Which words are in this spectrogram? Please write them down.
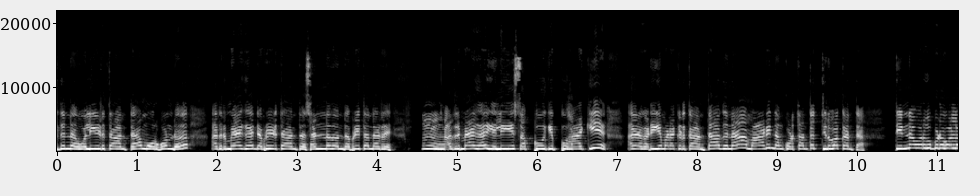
ಇದನ್ನ ಒಲಿ ಇಡ್ತಾ ಅಂತ ಮೂರ್ಗೊಂಡು ಅದ್ರ ಮ್ಯಾಗ ಡಬ್ರಿ ಇಡ್ತಾ ಅಂತ ಸಣ್ಣದೊಂದು ಡಬ್ರಿ ತಂದ್ರಿ ಹ್ಮ್, ಅದ್ರ ಮ್ಯಾಗ ಎಲಿ, ಸೊಪ್ಪು, ಗಿಪ್ಪು ಹಾಕಿ ಅಡಿಗೆ ಮಾಡಕ್ ಇಡ್ತಾ ಅಂತ ಅದನ್ನ ಮಾಡಿ ನಂಗೆ ಕೊಡ್ತಾ ಅಂತ ತಿನ್ಬೇಕಂತ. ತಿನ್ನೋವರೆಗೂ ಬಿಡುವಲ್ಲ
